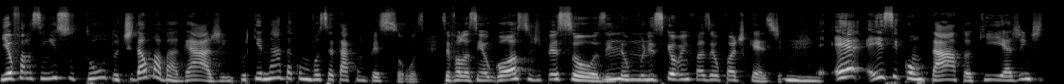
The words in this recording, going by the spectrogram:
E eu falo assim, isso tudo te dá uma bagagem, porque nada como você tá com pessoas. Você falou assim, eu gosto de pessoas, então Uhum. por isso que eu vim fazer o podcast. Uhum. É esse contato aqui, a gente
